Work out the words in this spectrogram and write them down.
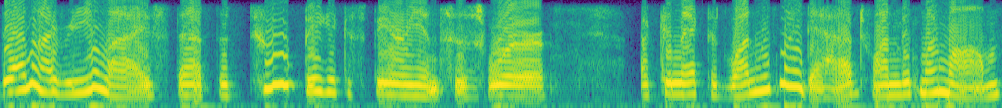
then I realized that the two big experiences were connected one with my dad, one with my mom,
